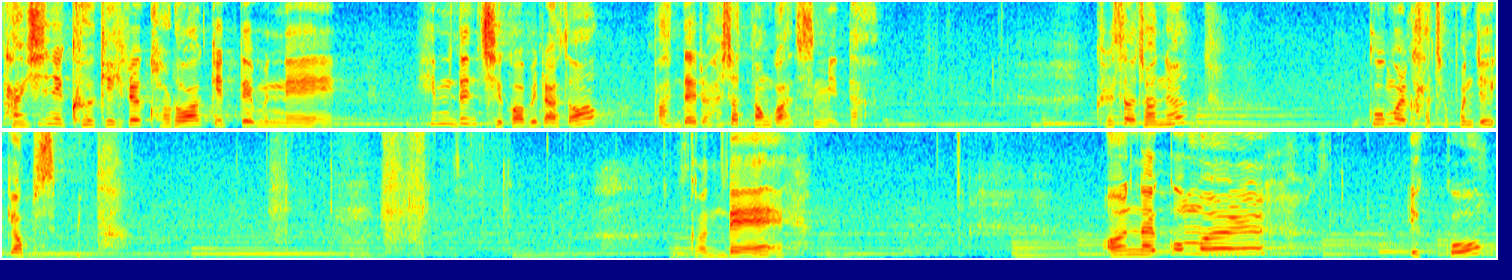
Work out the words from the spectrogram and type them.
당신이 그 길을 걸어왔기 때문에 힘든 직업이라서 반대를 하셨던 것 같습니다. 그래서 저는 꿈을 가져본 적이 없습니다. 그런데 어느 날 꿈을 잊고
